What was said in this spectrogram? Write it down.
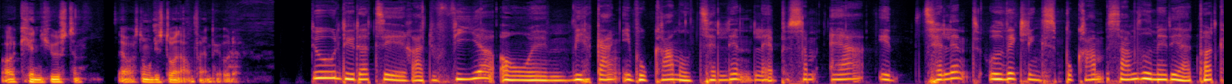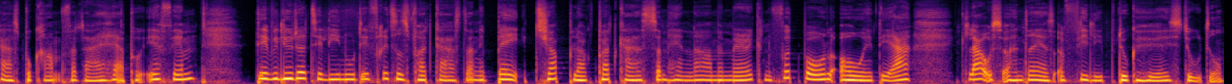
og Ken Houston. Der er også nogle af de store navne fra den periode der. Du lytter til Radio 4, og øh, vi har gang i programmet Talentlab, som er et talentudviklingsprogram, samtidig med, at det er et podcastprogram for dig her på FM. Det vi lytter til lige nu, det er fritidspodcasterne bag Chopblock Podcast, som handler om American Football, og øh, det er Claus og Andreas og Philip, du kan høre i studiet.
